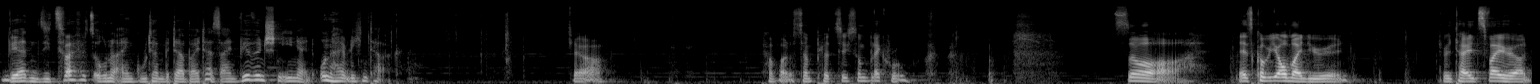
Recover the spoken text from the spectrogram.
werden Sie zweifelsohne ein guter Mitarbeiter sein. Wir wünschen Ihnen einen unheimlichen Tag. Tja. Da war das dann plötzlich so ein Black Room. so. Jetzt komme ich auch mal in die Höhlen. Ich will Teil 2 hören.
